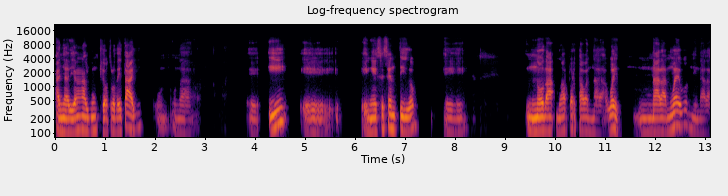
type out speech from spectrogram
añadían algún que otro detalle, eh, y eh, en ese sentido no, da, no aportaban nada bueno, nada nuevo, ni nada,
